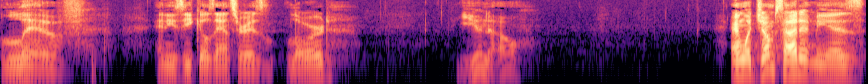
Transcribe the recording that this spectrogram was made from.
live? And Ezekiel's answer is, Lord, you know. And what jumps out at me is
